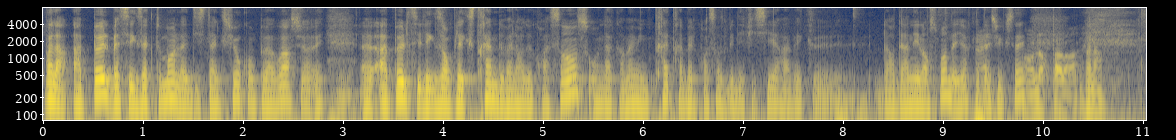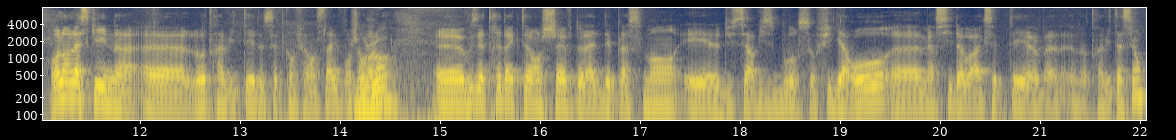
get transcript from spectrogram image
Voilà, Apple, bah, c'est exactement la distinction qu'on peut avoir. Sur, euh, mm. Apple, c'est l'exemple extrême de valeur de croissance. On a quand même une très très belle croissance bénéficiaire avec euh, leur dernier lancement d'ailleurs, qui est un succès. On en reparlera. Voilà. Roland Laskin, euh, l'autre invité de cette conférence live. Bonjour, Roland. Euh, vous êtes rédacteur en chef de la déplacement et euh, du service bourse au Figaro. merci d'avoir accepté bah, notre invitation.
